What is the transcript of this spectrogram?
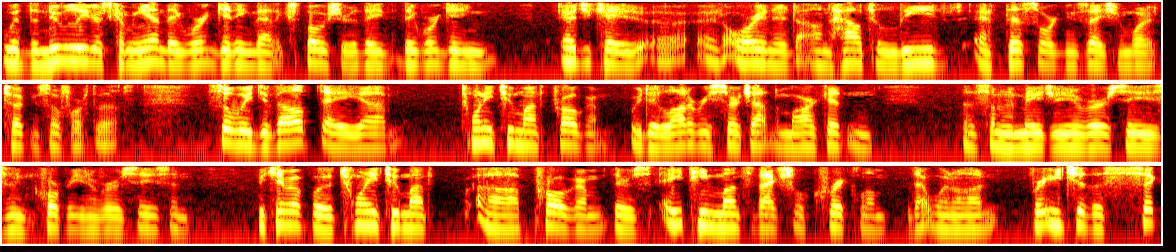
with the new leaders coming in, they weren't getting that exposure. They they weren't getting educated uh, and oriented on how to lead at this organization, what it took, and so forth with us. So we developed a um, 22 month program. We did a lot of research out in the market and uh, some of the major universities and corporate universities, and we came up with a 22 month uh, program. There's 18 months of actual curriculum that went on for each of the six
